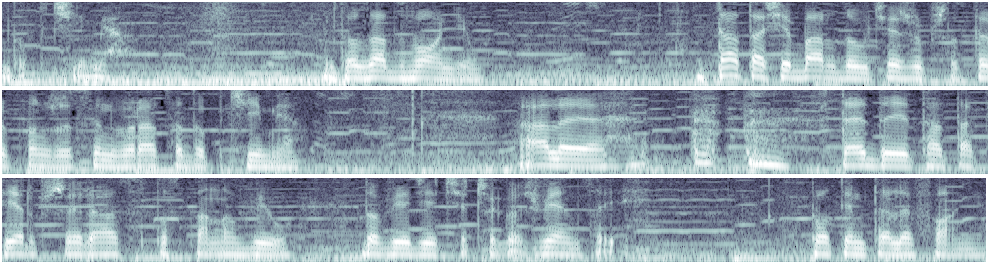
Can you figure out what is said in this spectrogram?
do Pcimia. To zadzwonił. Tata się bardzo ucieszył przez telefon, że syn wraca do Pcimia. Ale wtedy tata pierwszy raz postanowił dowiedzieć się czegoś więcej po tym telefonie.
